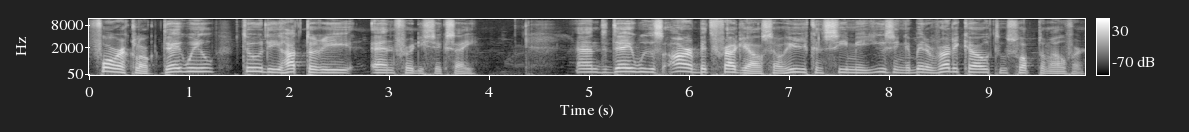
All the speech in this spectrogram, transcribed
4 o'clock day wheel to the Hattori N36A. And the day wheels are a bit fragile, so here you can see me using a bit of Rodico to swap them over.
